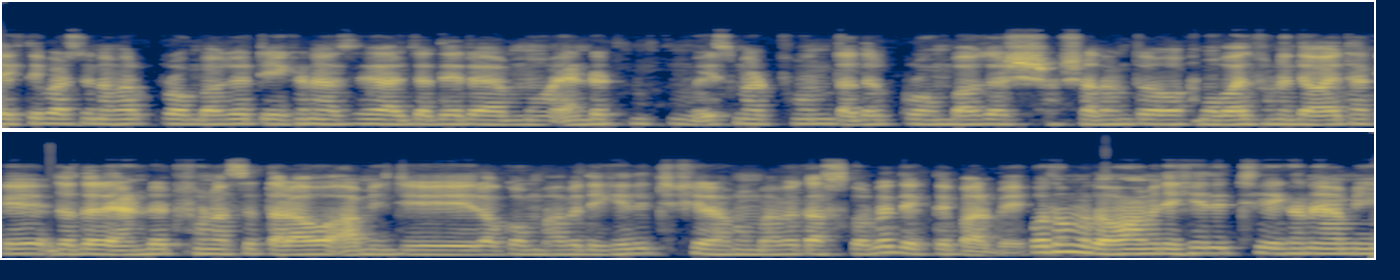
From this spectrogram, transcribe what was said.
দেখতে পাচ্ছেন আমার ক্রোম ব্রাউজারটি এখানে আছে আর যাদের অ্যান্ড্রয়েড স্মার্টফোন তাদের ক্রোম ব্রাউজার সাধারণত মোবাইল ফোনে দেওয়াই থাকে। যাদের অ্যান্ড্রয়েড ফোন আছে তারাও আমি যে রকম ভাবে দেখিয়ে দিচ্ছি সেরকম ভাবে কাজ করবে, দেখতে পারবে। প্রথমত আমি দেখিয়ে দিচ্ছি, এখানে আমি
